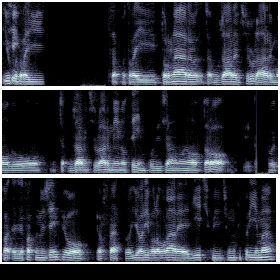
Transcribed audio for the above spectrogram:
Io sì. potrei, cioè, potrei tornare, cioè, usare il cellulare in modo, cioè, usare il cellulare meno tempo, diciamo, no? Però hai fatto un esempio perfetto. Io arrivo a lavorare 10-15 minuti prima,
